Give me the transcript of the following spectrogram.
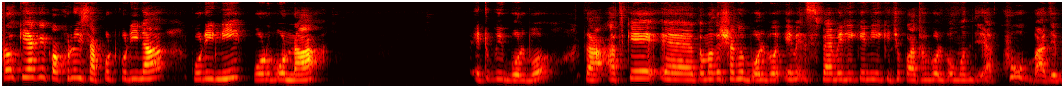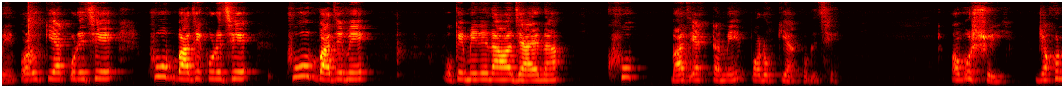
পরকীয়াকে কখনোই সাপোর্ট করি না, করিনি, করব না। এটুকুই বলব। তা আজকে তোমাদের সঙ্গে বলব এম এস ফ্যামিলিকে নিয়ে কিছু কথা বলব, মন্দিরা। খুব বাজে মেয়ে। পরকীয়া করেছে, খুব বাজে করেছে, খুব বাজে মেয়ে। ওকে মেনে নেওয়া যায় না। খুব বাজে একটা মেয়ে পরকীয়া করেছে। অবশ্যই, যখন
